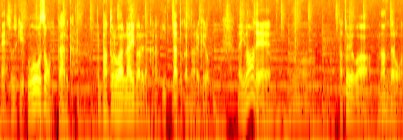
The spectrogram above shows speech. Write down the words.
ね、正直、ウォーゾーンがあるから。で、バトルはライバルだから行ったとかになるけど、今まで、うん、例えば、なんだろうな。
